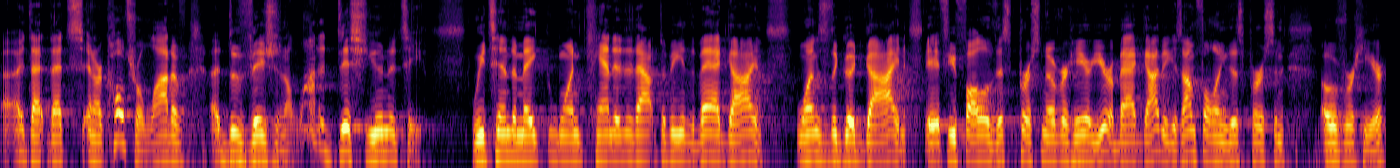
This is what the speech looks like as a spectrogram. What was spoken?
Uh, that, that's in our culture a lot of uh, division, a lot of disunity. We tend to make one candidate out to be the bad guy, and one's the good guy. And if you follow this person over here, you're a bad guy because I'm following this person over here,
